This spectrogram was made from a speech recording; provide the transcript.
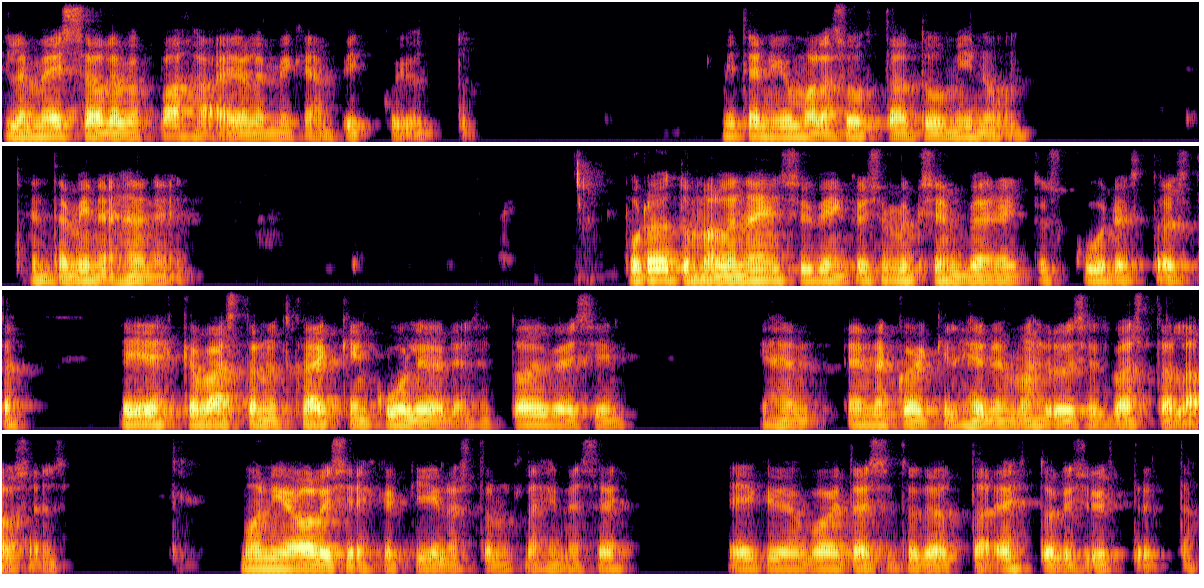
sillä meissä oleva paha ei ole mikään pikkujuttu. Miten Jumala suhtautuu minuun? Entä minä häneen? Pureutumalla näin syviin kysymyksiin Benediktus 16 ei ehkä vastannut kaikkien kuulijoidensa toiveisiin, ja hän ennakoikin heidän mahdolliset vastalauseensa. Monia olisi ehkä kiinnostunut lähinnä se, eikö jo voitaisi toteuttaa ehtoollisyhteyttä.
